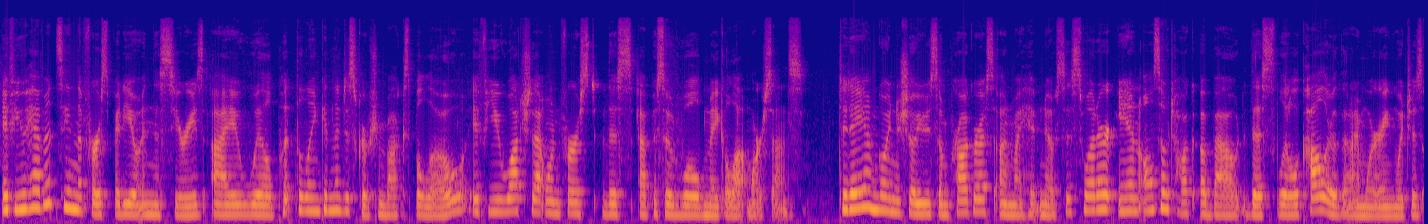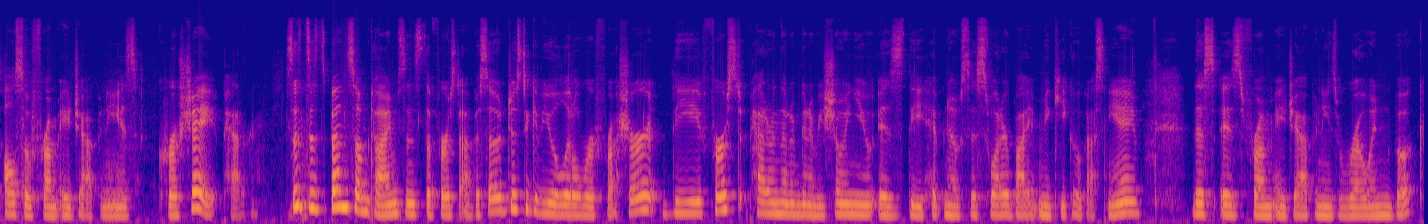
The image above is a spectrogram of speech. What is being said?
If you haven't seen the first video in this series, I will put the link in the description box below. If you watch that one first, this episode will make a lot more sense. Today I'm going to show you some progress on my hypnosis sweater and also talk about this little collar that I'm wearing, which is also from a Japanese crochet pattern. Since it's been some time since the first episode, just to give you a little refresher, the first pattern that I'm going to be showing you is the Hypnosis Sweater by Mikiko Gasnier. This is from a Japanese Rowan book,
